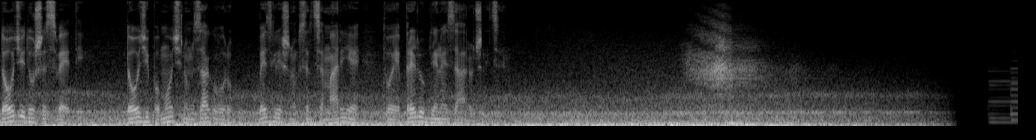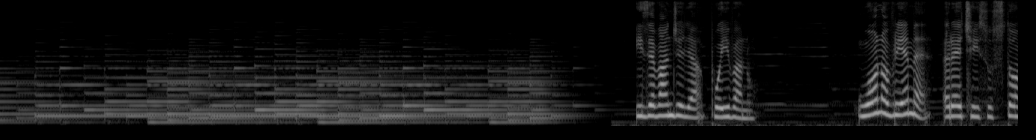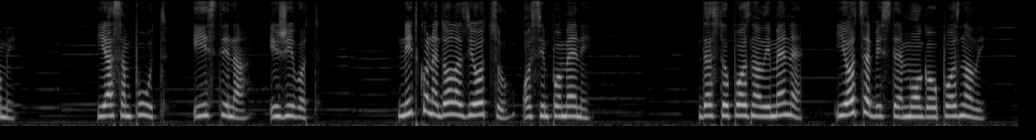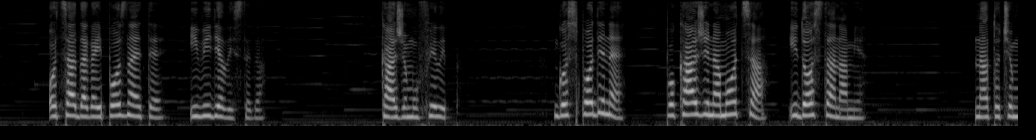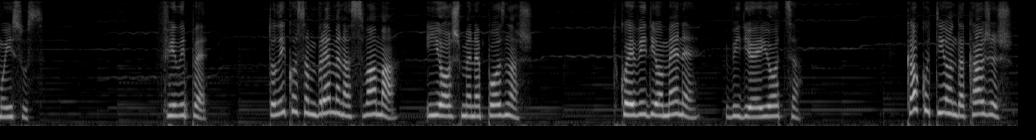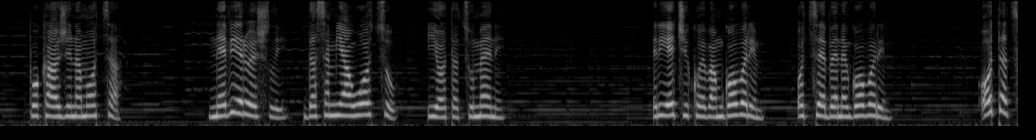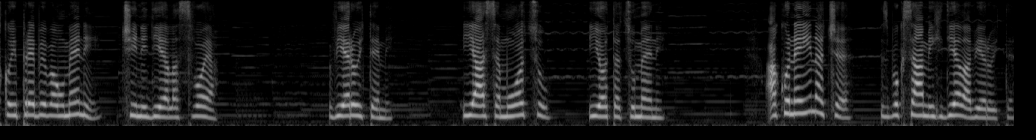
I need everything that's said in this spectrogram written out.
Dođi duše sveti, dođi po moćnom zagovoru bezgriješnog srca Marije, tvoje preljubljene zaručnice. Iz Evanđelja po Ivanu. U ono vrijeme reče Isus Tomi, ja sam put, istina i život. Nitko ne dolazi ocu osim po meni. Da ste upoznali mene i oca biste moga upoznali. Od sada ga i poznajete i vidjeli ste ga. Kaže mu Filip, Gospodine, pokaži nam oca i dosta nam je. Na to će mu Isus. Filipe, toliko sam vremena s vama i još me ne poznaš. Tko je vidio mene, vidio je i oca. Kako ti onda kažeš, pokaži nam oca? Ne vjeruješ li da sam ja u ocu i otac u meni? Riječi koje vam govorim, od sebe ne govorim. Otac koji prebiva u meni čini dijela svoja. Vjerujte mi, ja sam u ocu i otac u meni. Ako ne inače, zbog samih dijela vjerujte.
